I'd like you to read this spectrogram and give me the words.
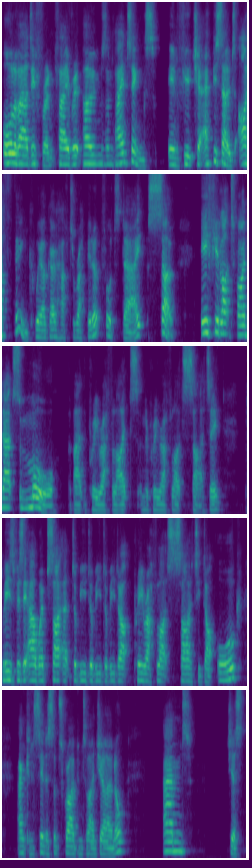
all of our different favourite poems and paintings in future episodes. I think we are going to have to wrap it up for today. So if you'd like to find out some more about the Pre-Raphaelites and the Pre-Raphaelite Society, please visit our website at www.preraphaelitesociety.org and consider subscribing to our journal. And just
